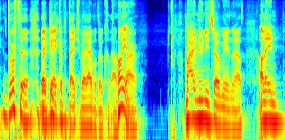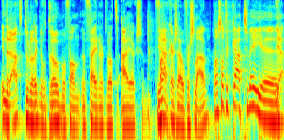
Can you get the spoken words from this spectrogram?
Dorten. Nee, ik, heb een tijdje bij Rijnmond ook gedaan. Oh ja. Maar, maar nu niet zo meer inderdaad. Alleen, inderdaad, toen had ik nog dromen van een Feyenoord wat Ajax Ja. vaker zou verslaan. Was dat de K2? eh, Ja.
